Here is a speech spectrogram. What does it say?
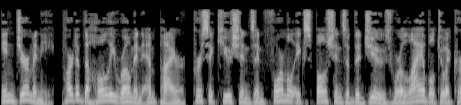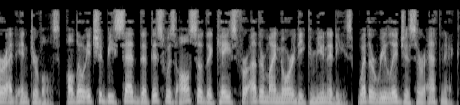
In Germany, part of the Holy Roman Empire, persecutions and formal expulsions of the Jews were liable to occur at intervals, although it should be said that this was also the case for other minority communities, whether religious or ethnic.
